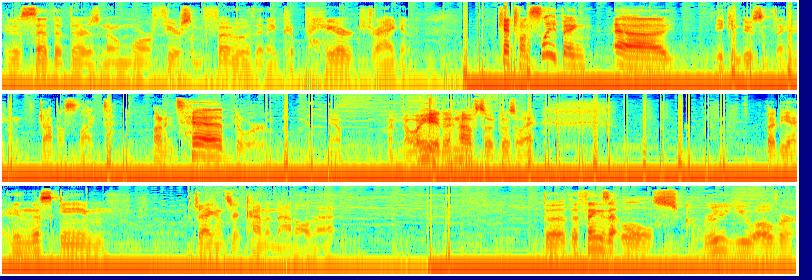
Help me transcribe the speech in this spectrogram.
It is said that there is no more fearsome foe than a prepared dragon. Catch one sleeping, uh, you can do some things. You can drop a select on its head, or, you know, annoy it enough so it goes away. But yeah, in this game, dragons are kind of not all that. The the things that will screw you over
